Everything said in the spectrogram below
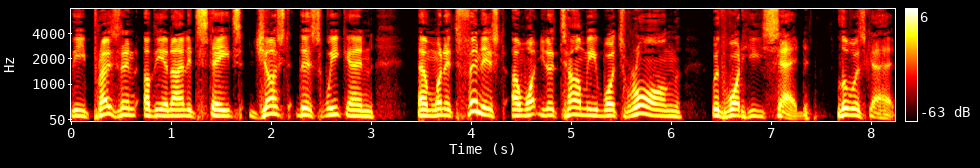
the President of the United States, just this weekend. And when it's finished, I want you to tell me what's wrong with what he said. Lewis, go ahead.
